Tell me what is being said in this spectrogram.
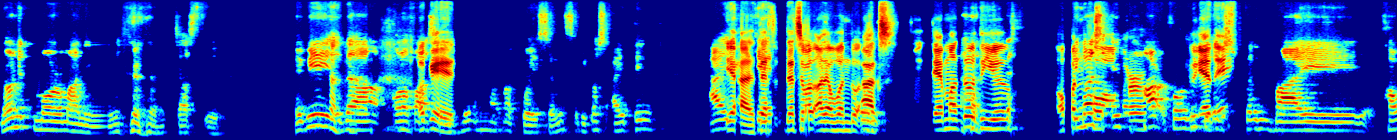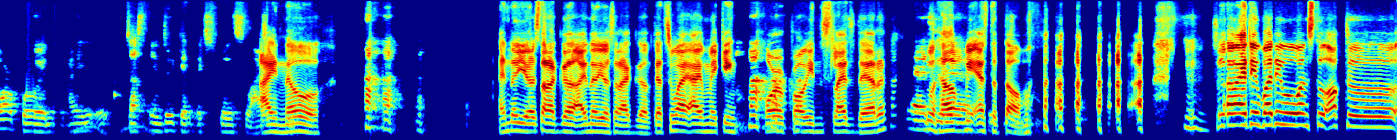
No need more money, just it. Maybe the all of us Okay. have questions because I think I yeah that's that's what I want to ask. TM Aldo, do you open because it's hard for me to explain by PowerPoint. I just enjoy can explain slides. I know. I know your struggle. I know your struggle. That's why I'm making PowerPoint slides there Yes, to help me as the Tom. so anybody who wants to talk to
